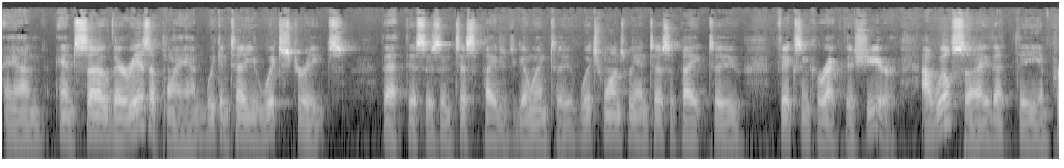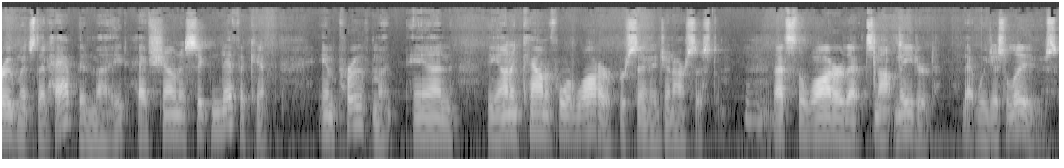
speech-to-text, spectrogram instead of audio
And, and so there is a plan. We can tell you which streets that this is anticipated to go into, which ones we anticipate to fix and correct this year. I will say that the improvements that have been made have shown a significant improvement in the unaccounted for water percentage in our system. That's the water that's not metered, that we just lose.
